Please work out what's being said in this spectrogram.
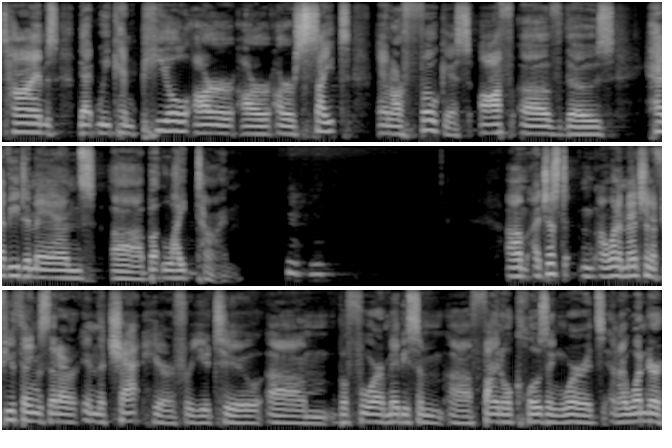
times that we can peel our, our, our sight and our focus off of those heavy demands, uh, but light time. Um, I just I want to mention a few things that are in the chat here for you two um, before maybe some uh, final closing words. And I wonder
